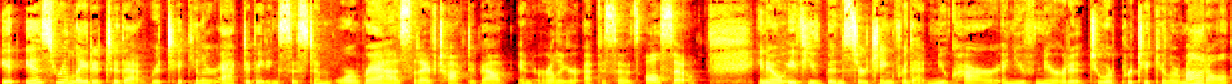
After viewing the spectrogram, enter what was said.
It is related to that reticular activating system or RAS that I've talked about in earlier episodes also. You know, if you've been searching for that new car and you've narrowed it to a particular model,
